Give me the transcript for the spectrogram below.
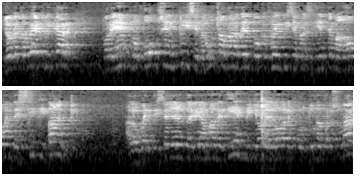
Lo que te voy a explicar, por ejemplo, Bob Simplice, me gusta hablar de él porque fue el vicepresidente más joven de Citibank. A los 26 años tenía más de 10 millones de dólares de fortuna personal.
